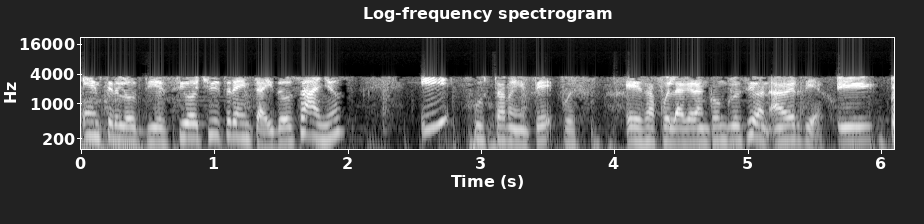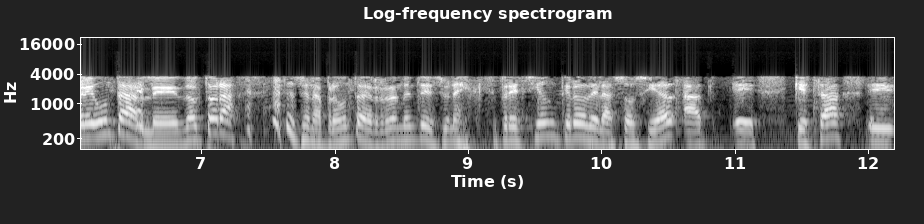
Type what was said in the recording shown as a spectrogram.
entre los 18 y 32 años y justamente, pues, esa fue la gran conclusión. A ver, Diego. Y preguntarle, doctora, esta es una pregunta de realmente es una expresión, creo, de la sociedad a- eh, que está eh,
